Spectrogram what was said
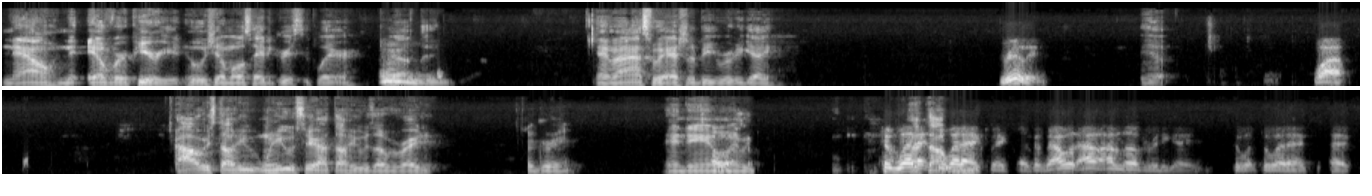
now, n- ever? Period. Who's your most hated Grizzlies player? throughout Mm, the- And mine would actually be Rudy Gay. really? Yeah, Wow. I always thought he when he was here, I thought he was overrated. Agree. And then Oh, when we, To what I to what we- aspect though? Because I, would- I I love Rudy Gay. To what to what aspect?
